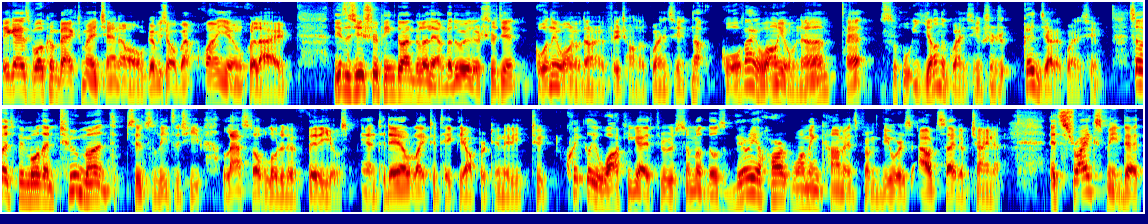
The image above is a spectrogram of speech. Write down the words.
Hey guys, welcome back to my channel. 各位小伙伴，欢迎回来。李子柒视频断更了两个多月的时间，国内网友当然非常的关心，那国外网友呢？哎，似乎一样的关心，甚至更加的关心。So it's been more than two months since Li Ziqi last uploaded her videos, and today I would like to take the opportunity to quickly walk you guys through some of those very heartwarming comments from viewers outside of China. It strikes me that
